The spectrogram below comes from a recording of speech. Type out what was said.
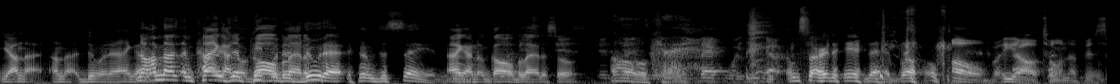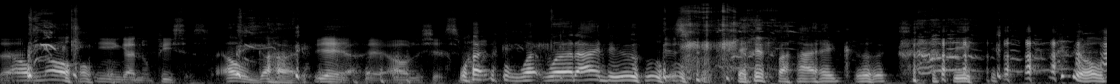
Yeah, I'm not. I'm not doing that. I ain't got No, I'm not encouraging no people to do that. I'm just saying. I ain't got no gallbladder, so. Okay. Back where you got. I'm sorry to hear that, bro. Oh, bro, he all torn up inside. Oh no. He ain't got no pieces. Oh God. Yeah, yeah, all the shit. What what would I do if I could be you know,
